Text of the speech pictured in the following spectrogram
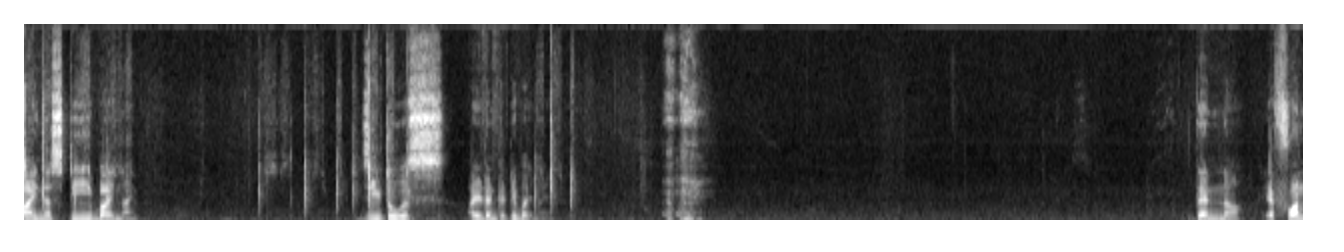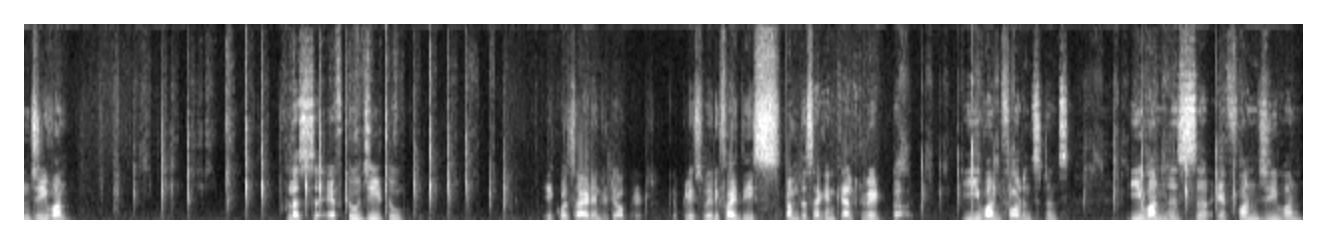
minus t by 9 g2 is identity by 9 then uh, f1 g1 plus f2 g2 equals identity operator okay please verify these. From this I can calculate uh, E1 for instance. E1 is uh, f1 g1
